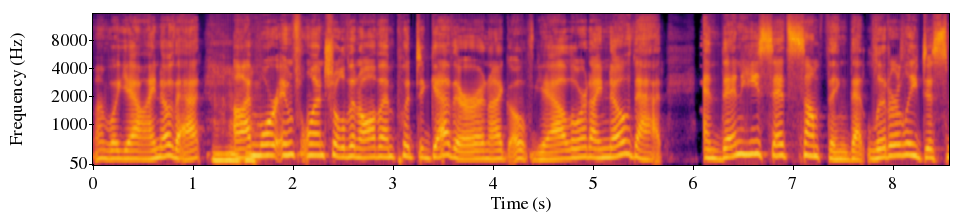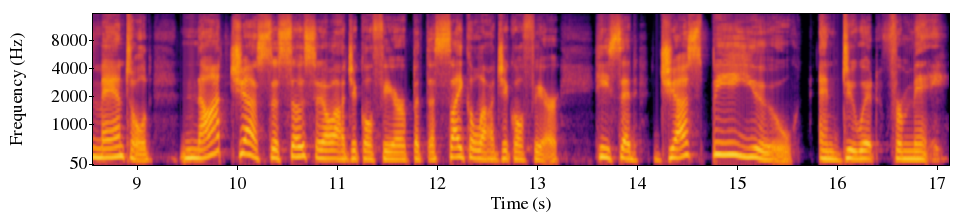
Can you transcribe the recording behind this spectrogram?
Uh, well yeah i know that. I'm more influential than all them put together. And i go yeah lord i know that. And then he said something that literally dismantled not just the sociological fear but the psychological fear. He said just be you and do it for me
